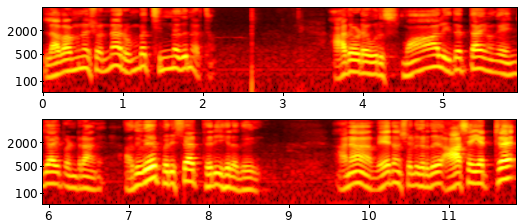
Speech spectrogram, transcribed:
லவம்னு சொன்னால் ரொம்ப சின்னதுன்னு அர்த்தம். அதோட ஒரு ஸ்மால் இதைத்தான் இவங்க என்ஜாய் பண்ணுறாங்க அதுவே பெருசாக தெரிகிறது. ஆனால் வேதம் சொல்லுகிறது ஆசையற்ற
